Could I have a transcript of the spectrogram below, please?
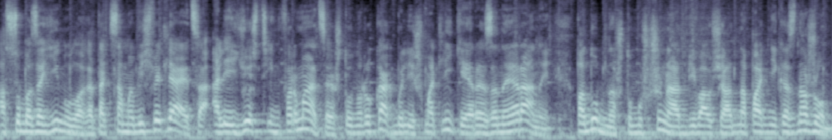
Асоба загінулага таксама высвятляецца, але ёсць інфармацыя, што на руках былі шматлікія рэзаныя раны. Падобна, што мужчына адбіваўся ад нападніка з ножом,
